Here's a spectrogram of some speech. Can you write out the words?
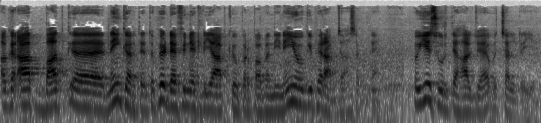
अगर आप बात नहीं करते तो फिर डेफिनेटली आपके ऊपर पाबंदी नहीं होगी फिर आप जा सकते हैं। तो ये सूरत हाल जो है वो चल रही है।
